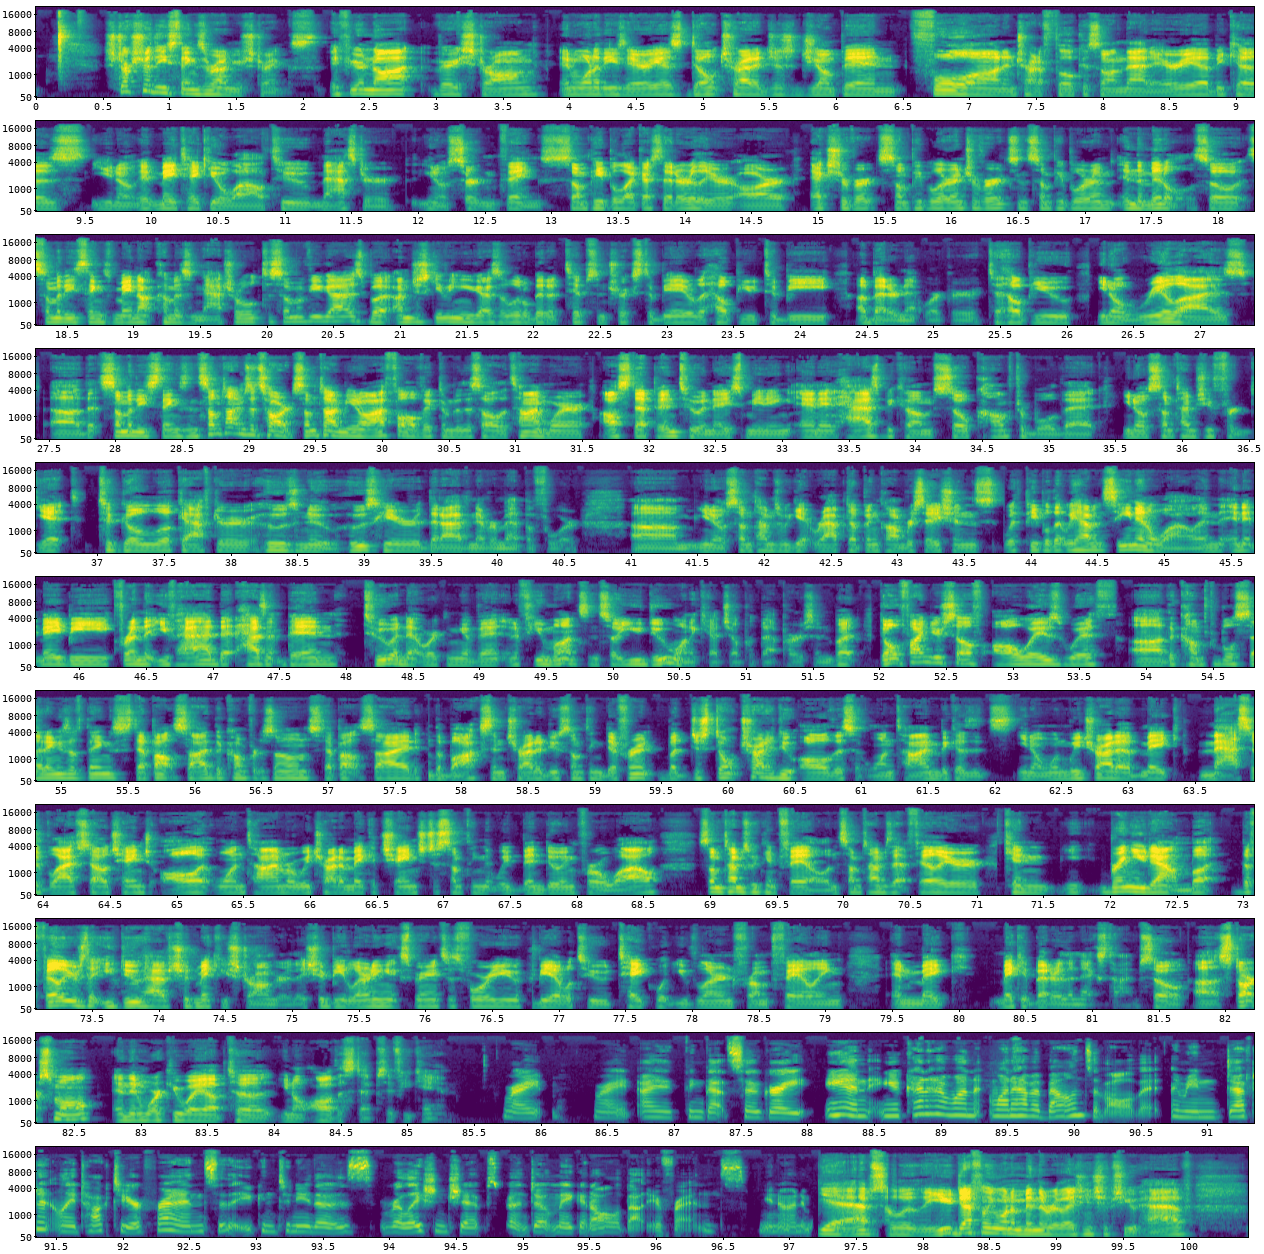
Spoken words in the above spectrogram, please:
structure these things around your strengths. If you're not very strong in one of these areas, don't try to just jump in full on and try to focus on that area because, you know, it may take you a while to master, you know, certain things. Some people, like I said earlier, are extroverts, some people are introverts, and some people are in, in the middle. So some of these things may not come as natural to some of you guys, but I'm just giving you guys a little bit of tips and tricks to be able to help you to be a better networker, to help you, you know, realize uh, that some of these things, and sometimes it's hard. Sometimes, you know, I fall victim to this all the time where I'll step into a NACE meeting and it has become so comfortable that, you know, sometimes you forget to go look after who's new, who's here that I've never met before. Um, you know, sometimes we get wrapped up in conversations with people that we haven't seen in a while. And, and it may be a friend that you've had that hasn't been to a networking event in a few months. And so you do want to catch up with that person. But don't find yourself always with uh, the comfortable settings of things. Step outside the comfort zone, step outside the box and try to do something different. But just don't try to do all this at one time because it's, you know, when we try to make massive lifestyle change all at one time or we try to make a change to something that we've been doing for a while, sometimes we can fail. And sometimes that failure can bring you down. But the failures that you do have should make you stronger. They should be learning experiences for you to be able to take what you've learned from failing and make make it better the next time. So uh, start small and then work your way up to you know all the steps if you can. Right. Right. I think that's so great. And you kind of want want to have a balance of all of it. I mean, definitely talk to your friends so that you continue those relationships, but don't make it all about your friends. You know what I mean? Yeah, absolutely. You definitely want to mend the relationships you have,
